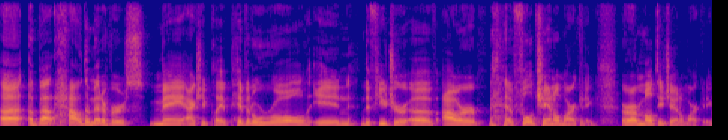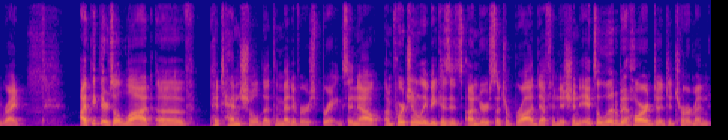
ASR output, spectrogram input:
uh, about how the metaverse may actually play a pivotal role in the future of our full channel marketing or our multi-channel marketing, right? I think there's a lot of potential that the metaverse brings. And now, unfortunately, because it's under such a broad definition, it's a little bit hard to determine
